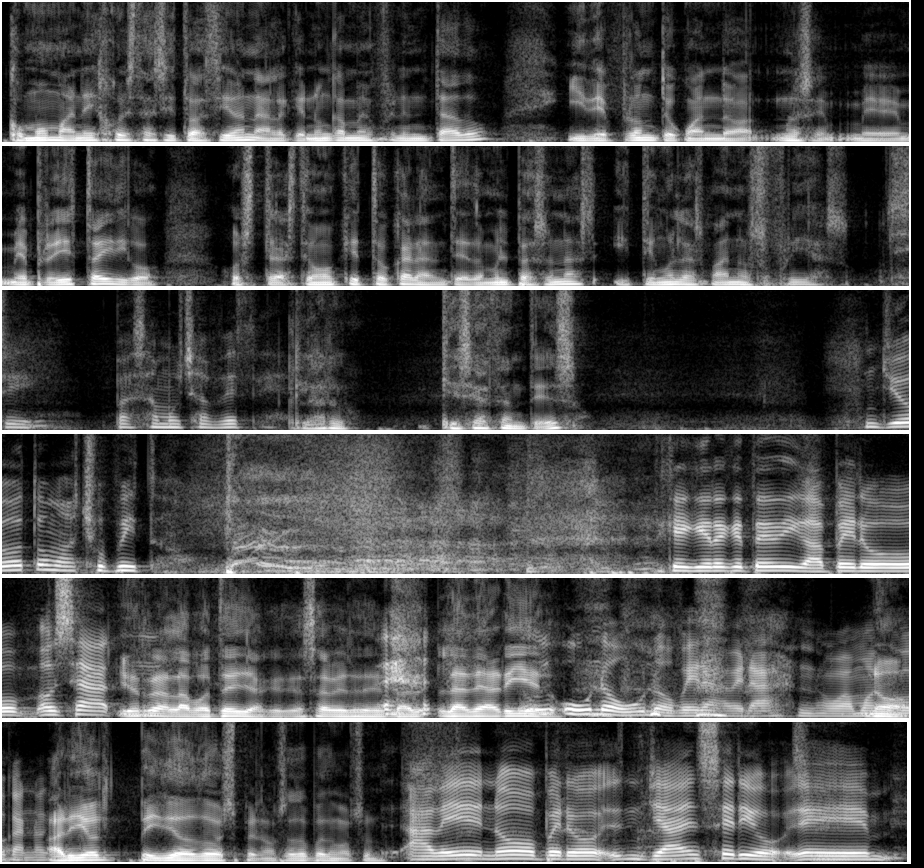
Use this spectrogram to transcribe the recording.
¿cómo manejo esta situación a la que nunca me he enfrentado? Y de pronto, cuando, no sé, me, me proyecto ahí, digo, ostras, tengo que tocar ante 2.000 personas y tengo las manos frías. Sí, pasa muchas veces. Claro. ¿Qué se hace ante eso? Yo tomo chupito. ¿Qué quiere que te diga? Pero, o sea. Irra la botella, que ya sabes, de, la, la, de Ariel. Uno, uno, verá, verá. No vamos no, a equivocarnos. Ariel pidió dos, pero nosotros podemos uno. A ver, no, pero ya en serio, sí. eh,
